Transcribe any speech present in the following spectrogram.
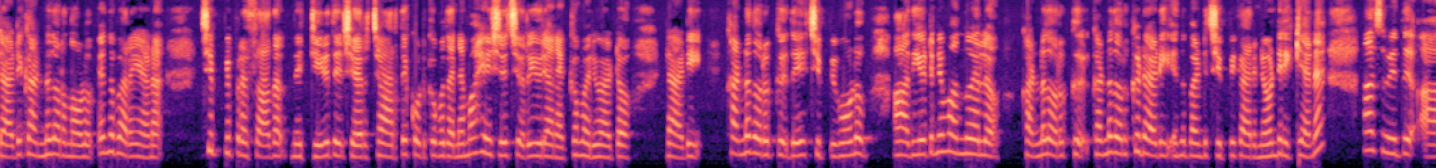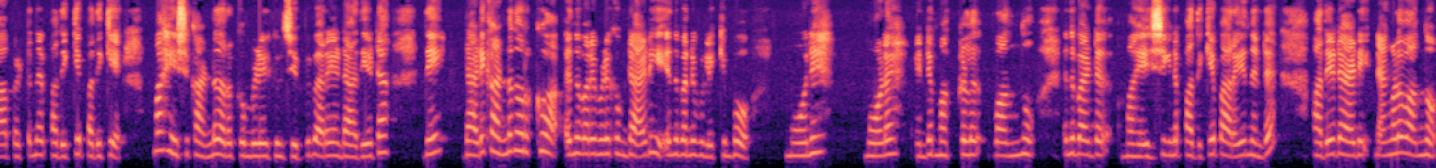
ഡാഡി കണ്ണു തുറന്നോളും എന്ന് പറയാണ്. ചിപ്പി പ്രസാദം നെറ്റിയിൽ ചേർ ചാർത്തി കൊടുക്കുമ്പോൾ തന്നെ മഹേഷിന് ചെറിയൊരു അനക്കം വരുവാട്ടോ ഡാഡി കണ്ണു തുറക്ക്. ഇതേ ചിപ്പിമോളും ആദ്യേട്ടനും വന്നുവല്ലോ. കണ്ണു തുറക്ക് കണ്ണു തുറക്ക് ഡാഡി എന്ന് പറഞ്ഞിട്ട് ചിപ്പി കരഞ്ഞുകൊണ്ടിരിക്കുകയാണ് ആ സമയത്ത് ആ പെട്ടെന്ന് പതുക്കെ പതുക്കെ മഹേഷ് കണ്ണു തുറക്കുമ്പോഴേക്കും ചിപ്പി പറയണ്ട ആദ്യേട്ടാ ദേ ഡാഡി കണ്ണു തുറക്കുക എന്ന് പറയുമ്പോഴേക്കും ഡാഡി എന്ന് പറഞ്ഞ് വിളിക്കുമ്പോൾ മോനെ മോളെ എന്റെ മക്കൾ വന്നു എന്ന് പറഞ്ഞിട്ട് മഹേഷ് ഇങ്ങനെ പതുക്കെ പറയുന്നുണ്ട്. അതേ ഡാഡി ഞങ്ങൾ വന്നു.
